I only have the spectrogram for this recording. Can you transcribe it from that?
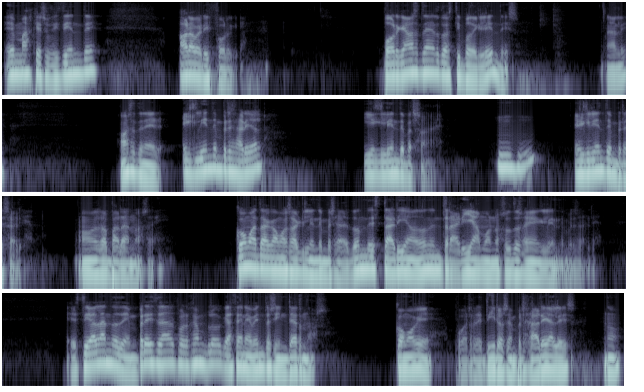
es más que suficiente. Ahora veréis por qué. Porque vamos a tener dos tipos de clientes. ¿Vale? Vamos a tener el cliente empresarial y el cliente personal. El cliente empresarial. Vamos a pararnos ahí. ¿Cómo atacamos al cliente empresarial? ¿Dónde estaríamos? ¿Dónde entraríamos nosotros ahí en el cliente empresarial? Estoy hablando de empresas, por ejemplo, que hacen eventos internos. ¿Cómo qué? Pues retiros empresariales, ¿no?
